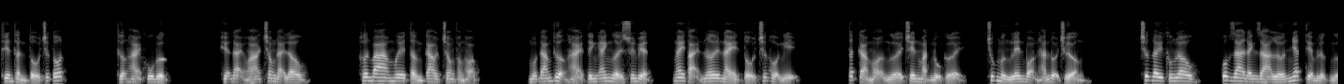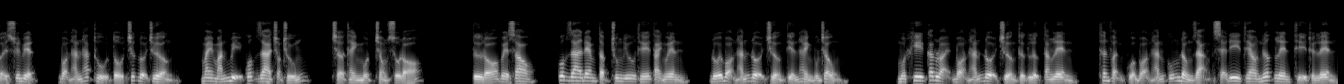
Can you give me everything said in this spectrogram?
thiên thần tổ chức tốt. Thượng hải khu vực. Hiện đại hóa trong đại lâu. Hơn ba mươi tầng cao trong phòng họp. Một đám thượng hải tinh anh người xuyên việt, ngay tại nơi này tổ chức hội nghị. Tất cả mọi người trên mặt nụ cười, chúc mừng lên bọn hắn đội trưởng. Trước đây không lâu, quốc gia đánh giá lớn nhất tiềm lực người xuyên việt, bọn hắn hấp thủ tổ chức đội trưởng, may mắn bị quốc gia chọn chúng, trở thành một trong số đó. Từ đó về sau, quốc gia đem tập trung ưu thế tài nguyên, đối bọn hắn đội trưởng tiến hành vun trồng một khi các loại bọn hắn đội trưởng thực lực tăng lên, thân phận của bọn hắn cũng đồng dạng sẽ đi theo nước lên thì thuyền lên.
